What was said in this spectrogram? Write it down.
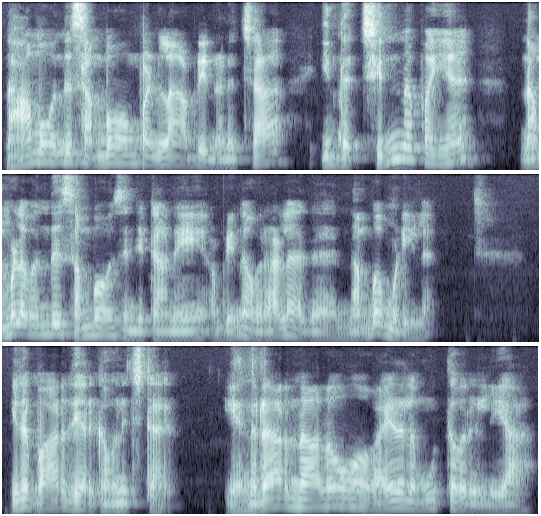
நாம வந்து சம்பவம் பண்ணலாம் அப்படின்னு நினைச்சா இந்த சின்ன பையன் நம்மளை வந்து சம்பவம் செஞ்சிட்டானே அப்படின்னு அவரால் அதை நம்ப முடியல. இதை பாரதியார் கவனிச்சிட்டாரு. என்னதான் இருந்தாலும் வயதுல மூத்தவர் இல்லையா?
